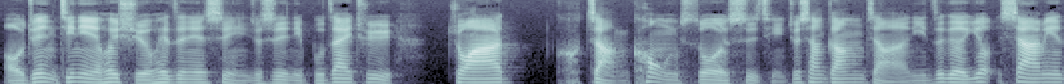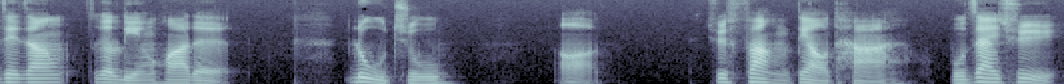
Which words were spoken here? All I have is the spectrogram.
哦，我觉得你今年也会学会这件事情，就是你不再去抓掌控所有事情。就像刚刚讲的，你这个右下面这张这个莲花的露珠，啊，去放掉它，不再去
